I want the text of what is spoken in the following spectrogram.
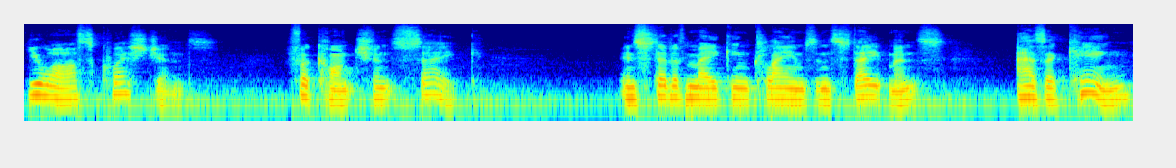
You ask questions for conscience sake. Instead of making claims and statements, as a king,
